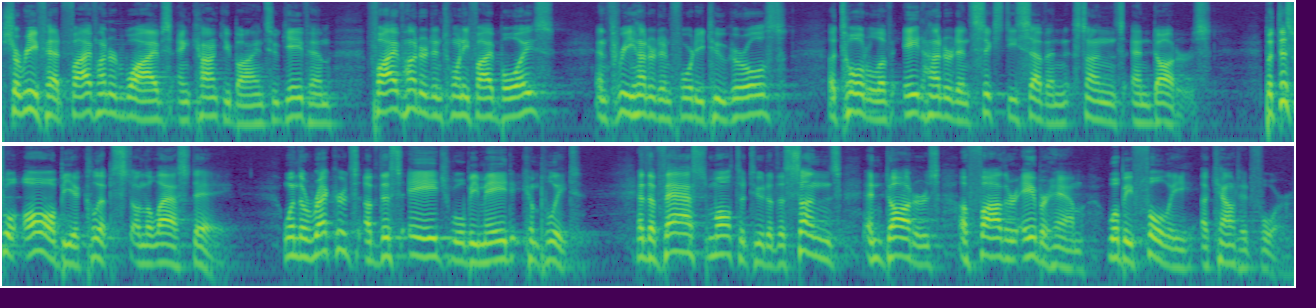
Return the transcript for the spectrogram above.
Sharif had 500 wives and concubines who gave him 525 boys and 342 girls, a total of 867 sons and daughters. But this will all be eclipsed on the last day, when the records of this age will be made complete, and the vast multitude of the sons and daughters of Father Abraham will be fully accounted for.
